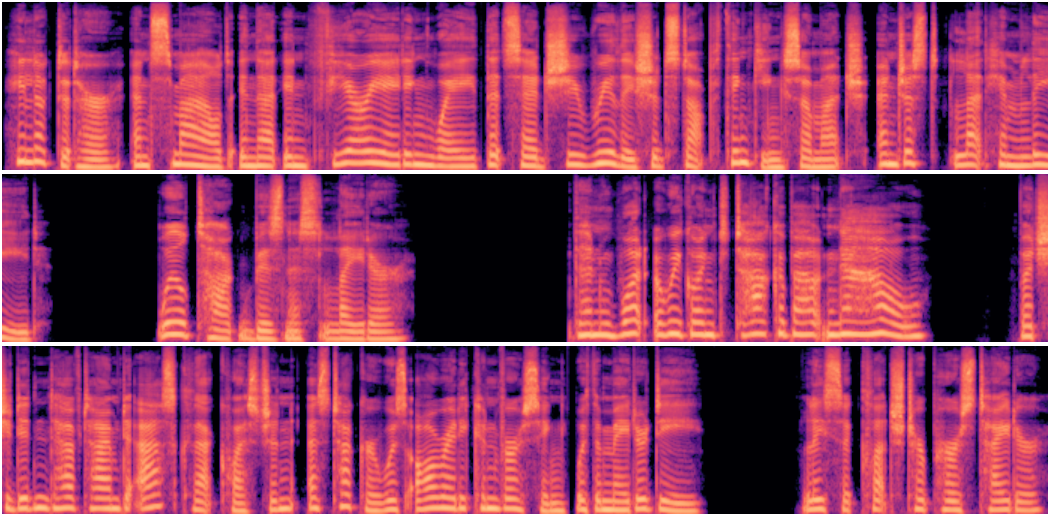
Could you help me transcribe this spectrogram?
He looked at her and smiled in that infuriating way that said she really should stop thinking so much and just let him lead. We'll talk business later. Then what are we going to talk about now? But she didn't have time to ask that question as Tucker was already conversing with the maitre d'. Lisa clutched her purse tighter.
